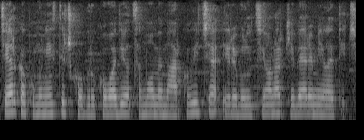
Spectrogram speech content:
čerka komunističkog rukovodioca Mome Markovića i revolucionarke Vere Miletić.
